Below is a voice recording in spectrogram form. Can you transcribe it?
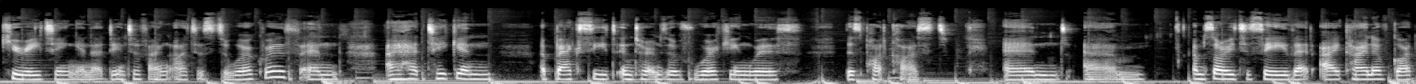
curating and identifying artists to work with, and I had taken a backseat in terms of working with this podcast. And um, I'm sorry to say that I kind of got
